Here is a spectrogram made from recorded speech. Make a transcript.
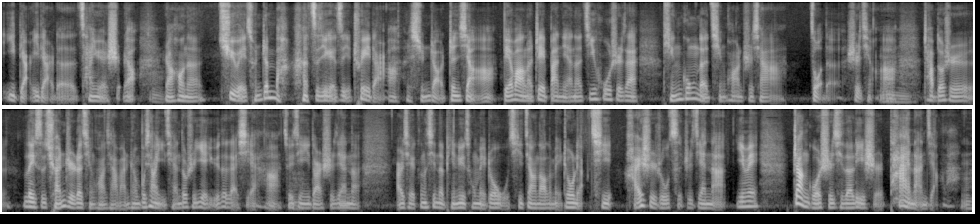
一点一点的参阅史料嗯，然后呢。去伪存真吧，自己给自己吹一点啊，寻找真相啊！别忘了，这半年呢，几乎是在停工的情况之下做的事情啊。嗯差不多是类似全职的情况下完成，不像以前都是业余的在写啊。最近一段时间呢，而且更新的频率从每周五期降到了每周两期，还是如此之艰难，因为。战国时期的历史太难讲了，嗯，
